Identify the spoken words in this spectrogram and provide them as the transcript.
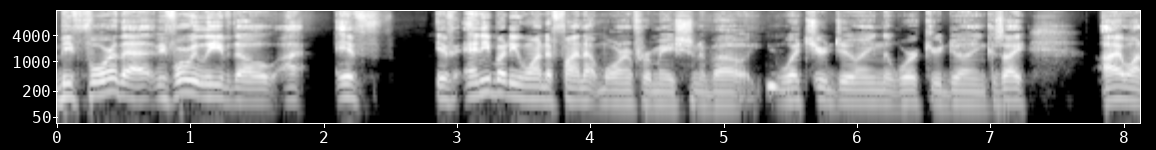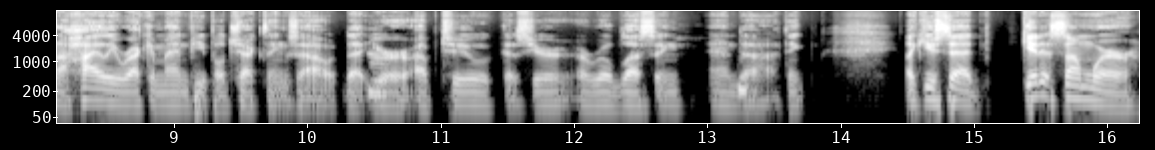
Before that, before we leave though, I, if if anybody wanted to find out more information about mm-hmm. what you're doing, the work you're doing, because I I want to highly recommend people check things out that oh. you're up to because you're a real blessing, and mm. uh, I think like you said, get it somewhere.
